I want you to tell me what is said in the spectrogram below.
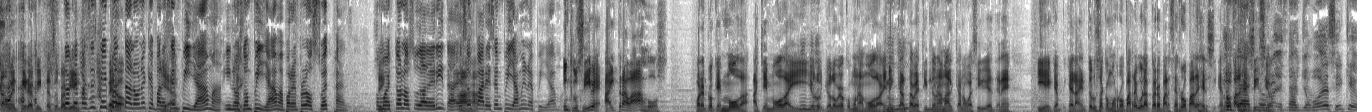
No, mentira, viste súper Lo que bien. pasa es que hay Pero- pantalones que parecen Yeah. pijama y no Sí. son pijama. Por ejemplo, los sweatpants. Como Sí. estos, los sudaderitas. Esos parecen pijama y no es pijama. Inclusive hay trabajos, por ejemplo, que es moda, aquí es moda y yo, lo, yo lo veo como una moda. A mí me encanta vestir de una marca, no voy a decir, y tener y que, que la gente lo usa como ropa regular, pero parece ropa de ejercicio. Es ropa de ejercicio. Yo- Exacto. yo puedo decir que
